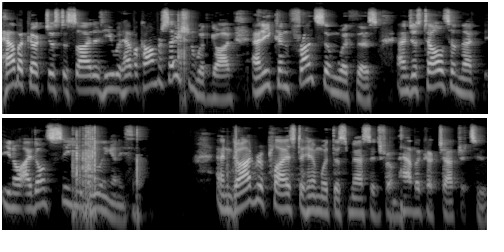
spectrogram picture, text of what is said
Habakkuk just decided he would have a conversation with God, and he confronts him with this and just tells him that you know I don't see you doing anything. And God replies to him with this message from Habakkuk chapter 2.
